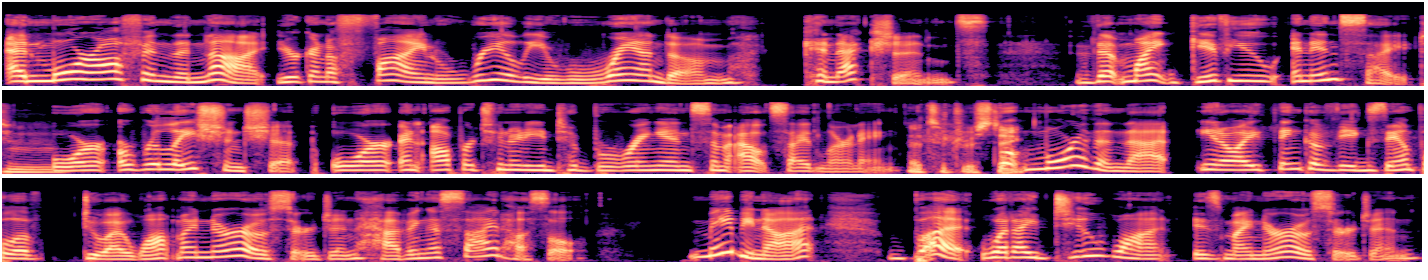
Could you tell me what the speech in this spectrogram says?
And more often than not, you're going to find really random connections that might give you an insight mm. or a relationship or an opportunity to bring in some outside learning. That's interesting. But more than that, you know, I think of the example of do I want my neurosurgeon having a side hustle? Maybe not. But what I do want is my neurosurgeon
